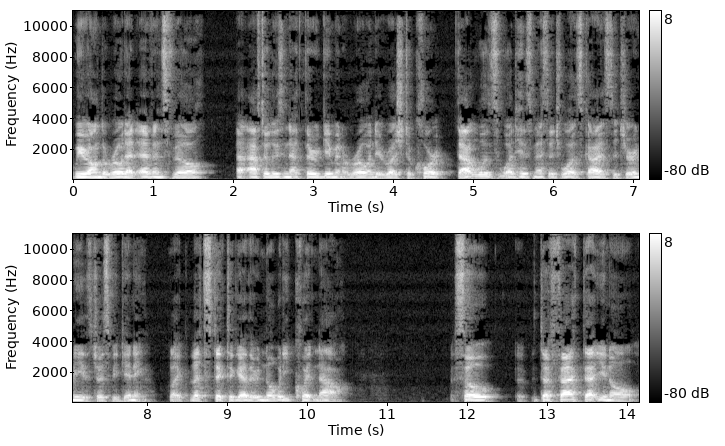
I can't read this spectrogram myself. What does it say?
We were on the road at Evansville, after losing that third game in a row and they rushed to court. That was what his message was, guys. The journey is just beginning. Like let's stick together. Nobody quit now. So the fact that you know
